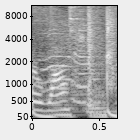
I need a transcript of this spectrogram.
for watching.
